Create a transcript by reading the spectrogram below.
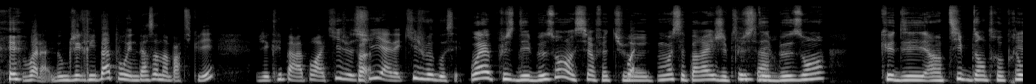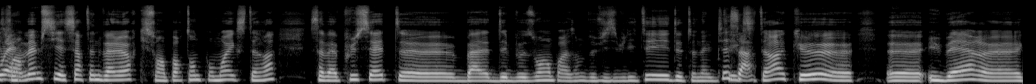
voilà, donc j'écris pas pour une personne en particulier. J'écris par rapport à qui je suis et avec qui je veux bosser. Ouais, plus des besoins aussi en fait. Tu Moi, c'est pareil, j'ai plus des besoins que des un type d'entreprise. Enfin, même s'il y a certaines valeurs qui sont importantes pour moi, etc. Ça va plus être euh, bah, des besoins, par exemple, de visibilité, de tonalité, etc. Que euh, euh Hubert,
